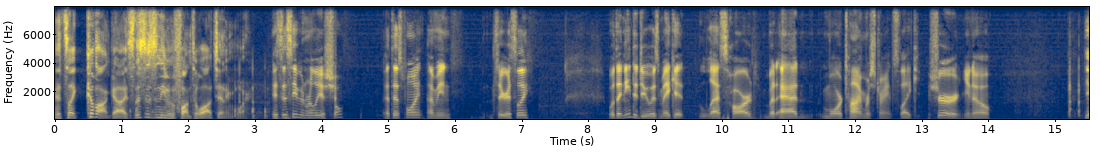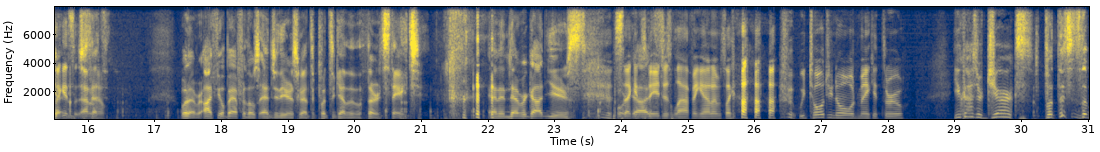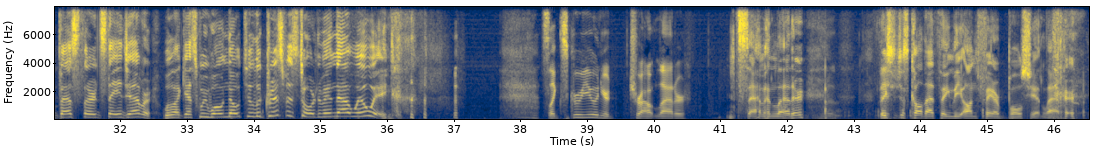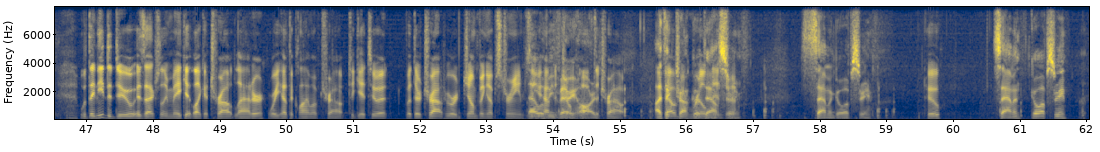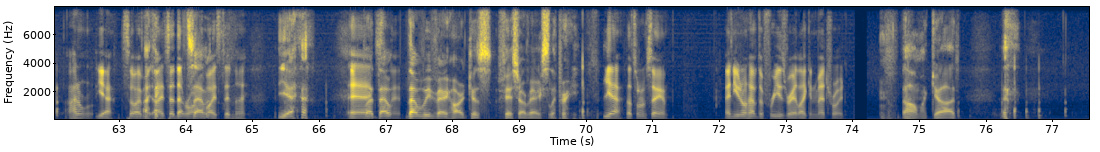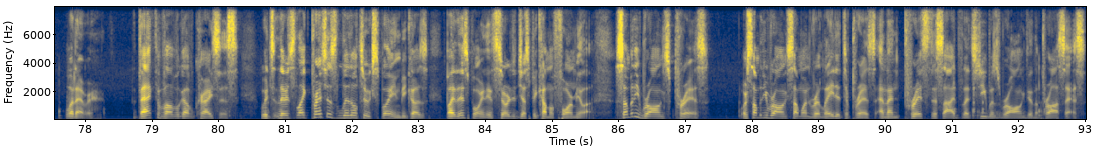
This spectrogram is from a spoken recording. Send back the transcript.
It's like, come on, guys, this isn't even fun to watch anymore. Is this even really a show at this point? I mean, seriously? What they need to do is make it less hard, but add more time restraints. Like, sure, you know, Yeah, I guess- you I don't to- Whatever. I feel bad for those engineers who had to put together the third stage, and it never got used. Poor second guys. stage is laughing at him. It's like, ha, ha, ha, we told you no one would make it through. You guys are jerks. But this is the best third stage ever. Well, I guess we won't know till the Christmas tournament now, will we? It's like, screw you and your trout ladder. Salmon ladder. They should just call that thing the unfair bullshit ladder. What they need to do is actually make it like a trout ladder where you have to climb up trout to get to it. But they're trout who are jumping upstream, so That you would have be to very jump off the trout. I That think would be trout go real ninja. downstream. Salmon go upstream. Who? Salmon go upstream? I don't. Yeah. So I, I think said that wrong salmon- twice, didn't I? Yeah, but that Excellent. that would be very hard because fish are very slippery. Yeah, that's what I'm saying. And you don't have the freeze ray like in Metroid. Oh my god. Whatever. Back to Bubblegum Crisis, which there's like precious little to explain because by this point it's sort of just become a formula. Somebody wrongs Pris, or somebody wrongs someone related to Pris, and then Pris decides that she was wronged in the process.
